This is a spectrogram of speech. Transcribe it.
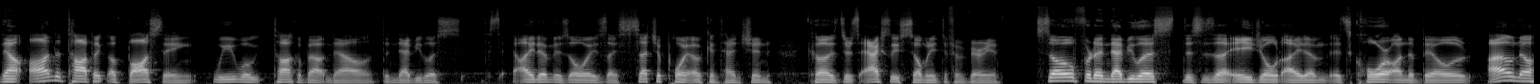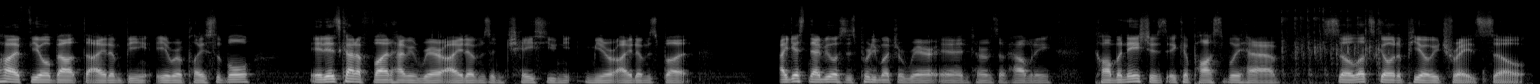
Now, on the topic of bossing, we will talk about now the Nebulis. This item is always like such a point of contention because there's actually so many different variants. So for the Nebulis, this is an age-old item. It's core on the build. I don't know how I feel about the item being irreplaceable. It is kind of fun having rare items and chase unique mirror items, but I guess Nebulis is pretty much a rare in terms of how many combinations it could possibly have. So let's go to PoE trades. So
